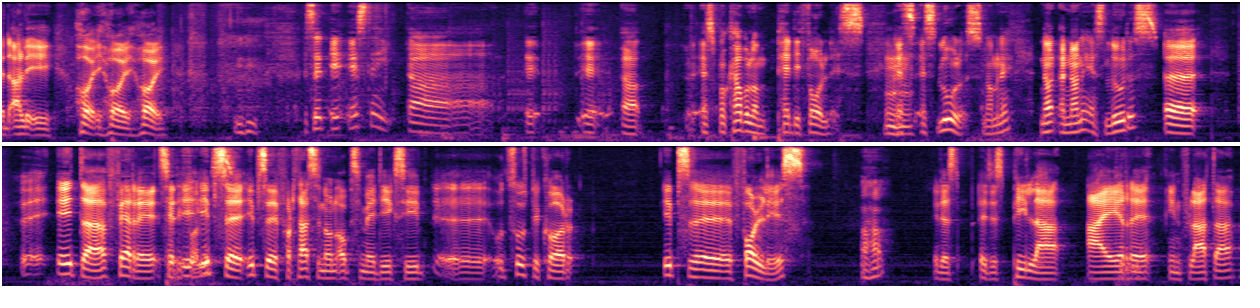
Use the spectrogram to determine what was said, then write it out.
et alii hoi, hoi, hoi. Sed este uh, e, e, ah, uh, est vocabulum pedifolis, mm -hmm. est, est lulus, nomine? non eh, non es ludus? Uh, eta ferre sed ipse ipse fortasse non opsime dixi uh, ut suspicor ipse follis aha. uh -huh. it is it is pila aere inflata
